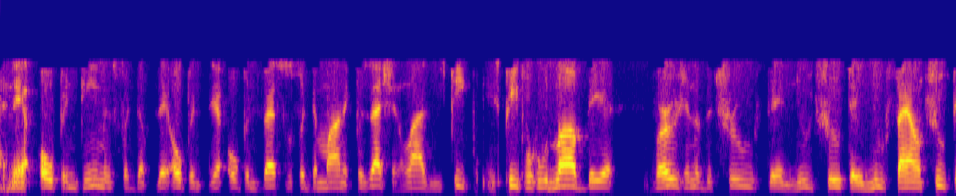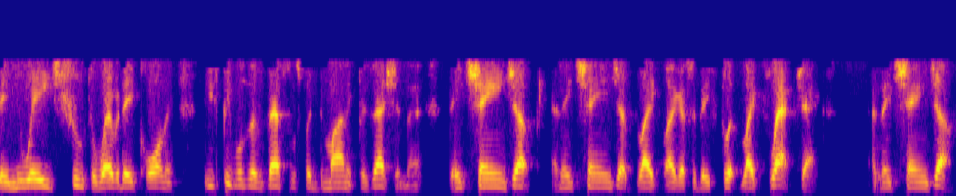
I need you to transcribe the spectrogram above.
and they're open demons for they open they're open vessels for demonic possession. A lot of these people, these people who love their version of the truth, their new truth, their newfound truth, their new age truth, or whatever they call it. These people are vessels for demonic possession, man. They change up and they change up like like I said, they flip like flapjacks and they change up.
